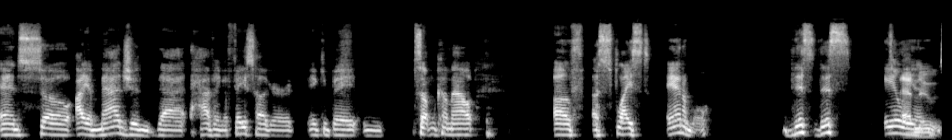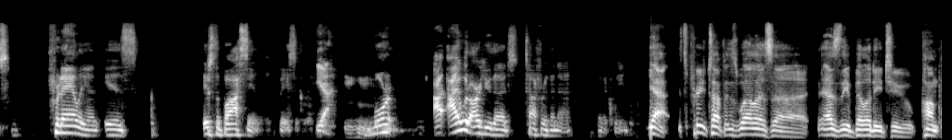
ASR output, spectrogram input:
And so I imagine that having a face hugger incubate and something come out of a spliced animal, this this Bad alien news. predalien is is the boss alien basically Yeah. Mhm. more I, I would argue that it's tougher than a than a queen Yeah, it's pretty tough as well as uh has the ability to pump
